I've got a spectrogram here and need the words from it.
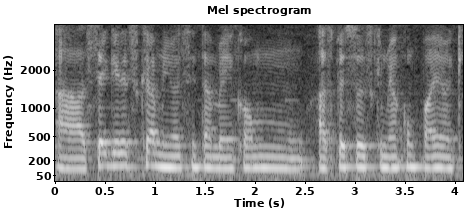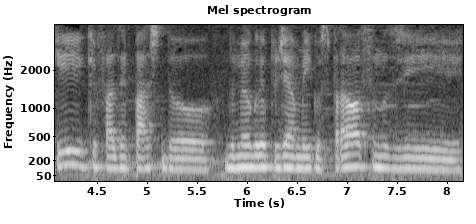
a, a seguir esse caminho assim também, como as pessoas que me acompanham aqui, que fazem parte do, do meu grupo de amigos próximos, de,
